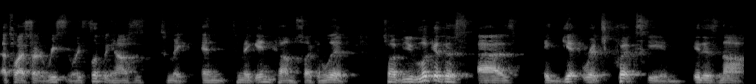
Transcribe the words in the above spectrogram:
That's why I started recently flipping houses to make and to make income so I can live. So if you look at this as a get rich quick scheme, it is not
